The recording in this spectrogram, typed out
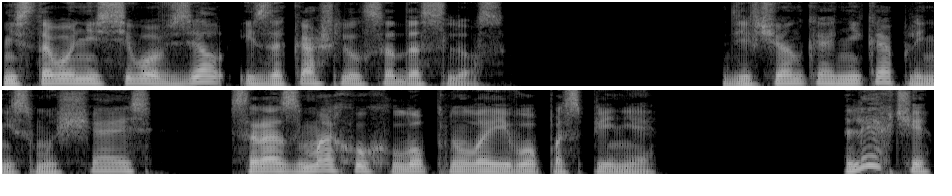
ни с того ни с сего взял и закашлялся до слез. Девчонка, ни капли не смущаясь, с размаху хлопнула его по спине. «Легче?»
